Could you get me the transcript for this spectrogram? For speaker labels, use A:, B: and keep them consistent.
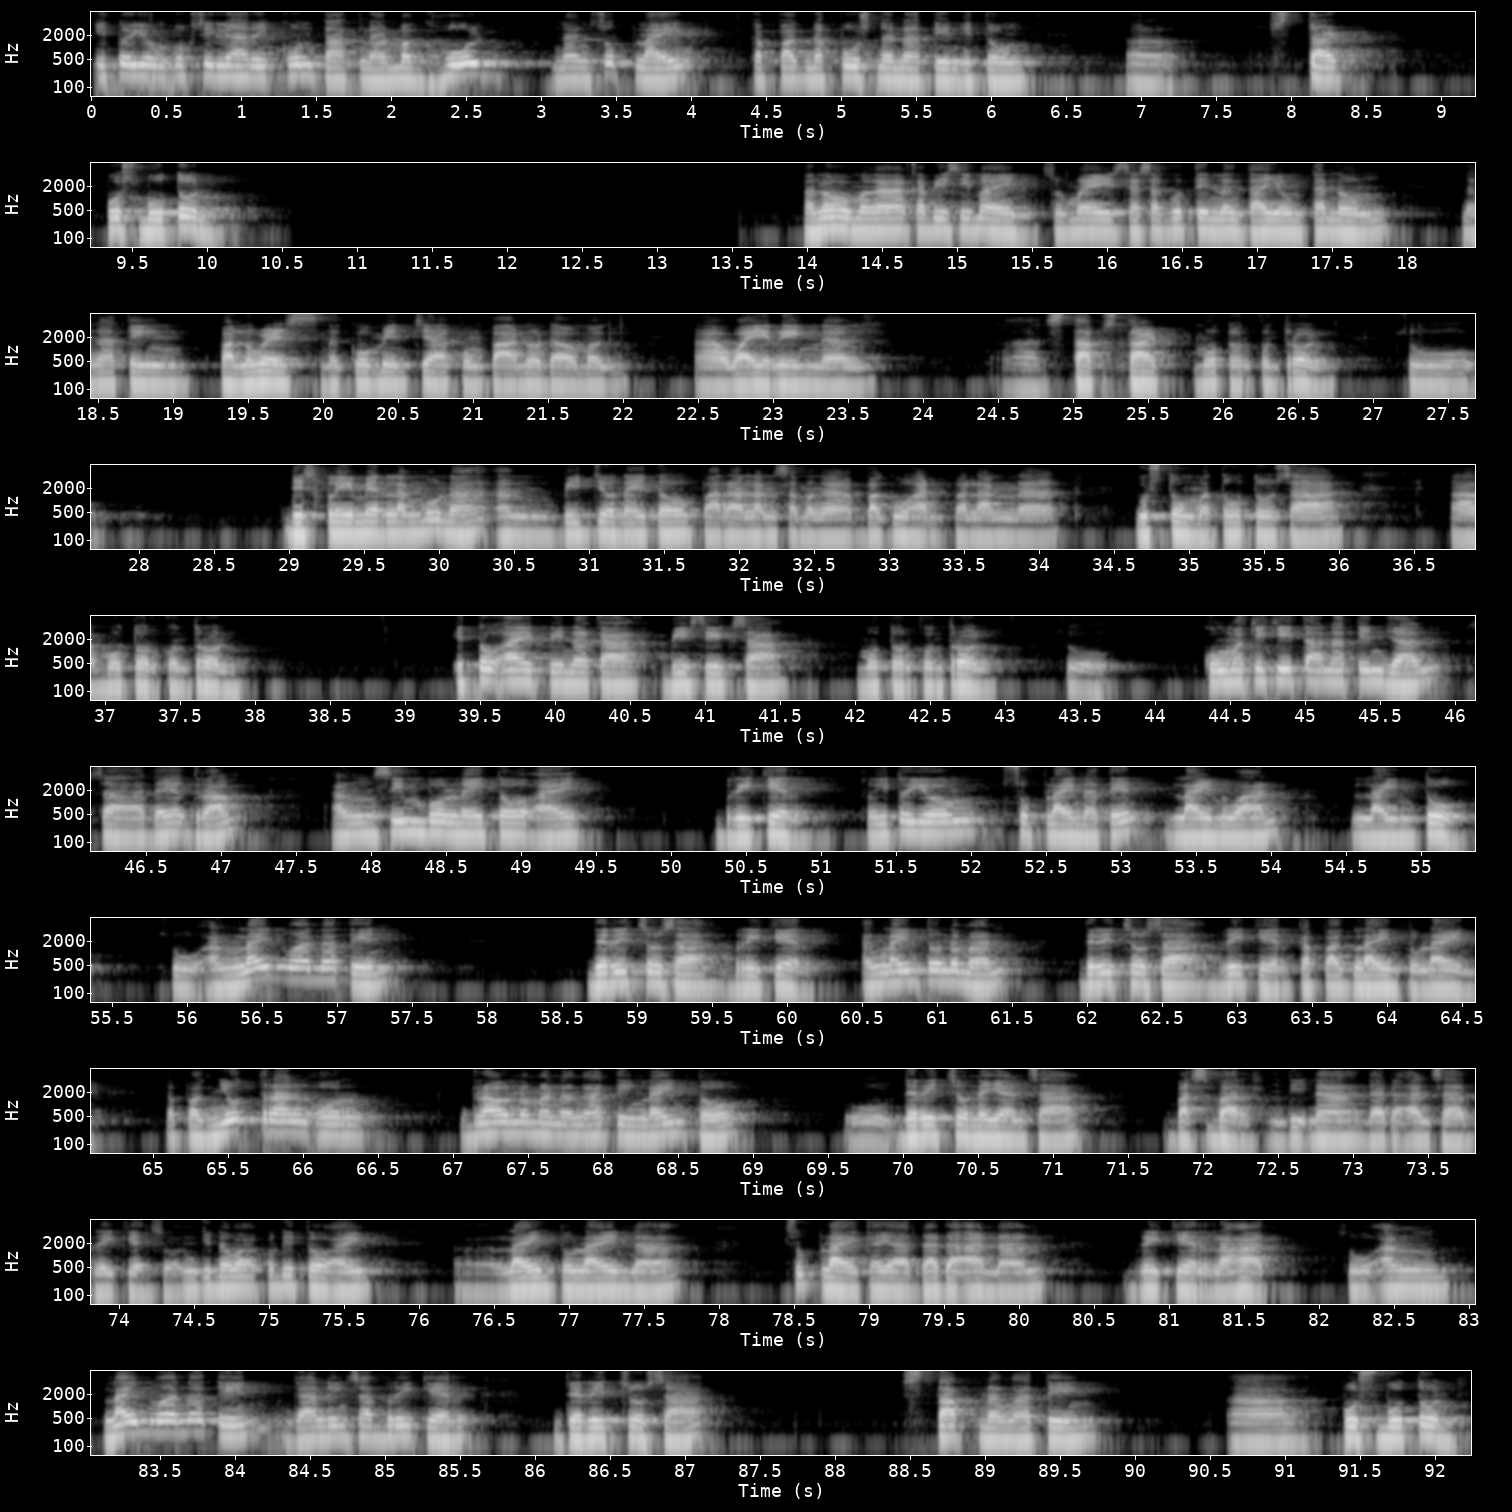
A: ito yung auxiliary contact na mag-hold ng supply kapag na-push na natin itong ah, start push button. Hello mga kabisi mind. So may sasagutin lang tayong tanong ng ating followers. Nag-comment siya kung paano daw mag ah, wiring ng ah, stop start motor control. So disclaimer lang muna, ang video na ito para lang sa mga baguhan pa lang na gustong matuto sa ah, motor control. Ito ay pinaka basic sa motor control. So kung makikita natin dyan sa diagram, ang symbol na ito ay breaker. So ito yung supply natin, line 1, line 2. So ang line 1 natin, diretso sa breaker. Ang line 2 naman, diretso sa breaker kapag line to line. Kapag neutral or ground naman ang ating line 2, oh, diretso na yan sa bus bar, hindi na dadaan sa breaker. So ang ginawa ko dito ay uh, line to line na supply kaya dadaan ng breaker lahat. So ang line 1 natin galing sa breaker diretso sa stop ng ating uh, push button.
